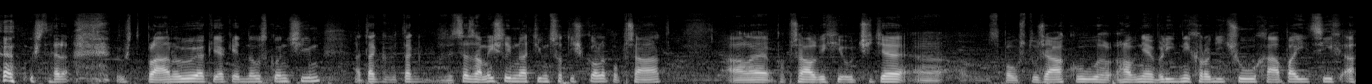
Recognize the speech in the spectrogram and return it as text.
už, teda, už plánuju, jak, jak jednou skončím, a tak, tak se zamýšlím nad tím, co ty škole popřát, ale popřál bych ji určitě eh, spoustu žáků, hlavně vlídných rodičů, chápajících a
